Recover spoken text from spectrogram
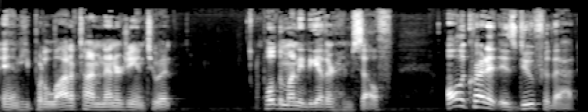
and he put a lot of time and energy into it, pulled the money together himself. All the credit is due for that,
